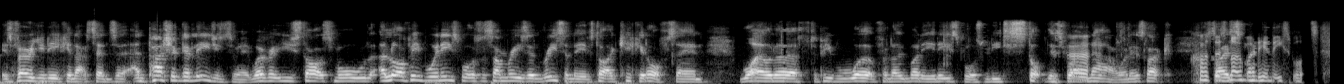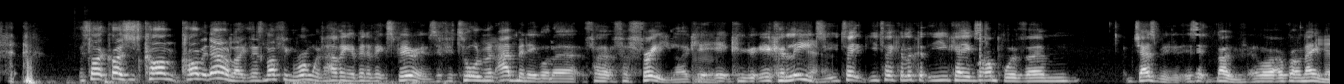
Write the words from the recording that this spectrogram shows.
it's very unique in that sense, and passion can lead you to it. Whether you start small, a lot of people in esports for some reason recently have started kicking off saying, "Why on earth do people work for no money in esports? We need to stop this right Uh. now." And it's like, Because there's no money in esports. it's like, guys, just calm, calm it down. Like, there's nothing wrong with having a bit of experience. If you're tournament adminning on a for, for free, like it, it can it can lead. Yeah. You take you take a look at the UK example of um, Jasmine. Is it no? I've got a name. now.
